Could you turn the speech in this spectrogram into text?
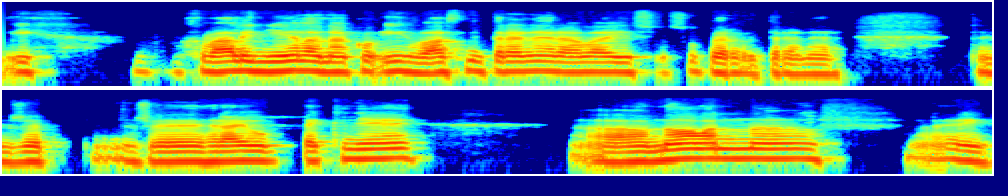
ich chváli nie len ako ich vlastný tréner, ale aj superový tréner. Takže že hrajú pekne No len hej,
